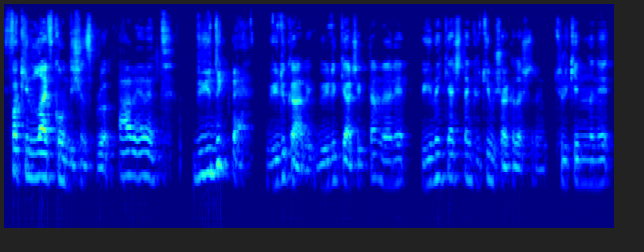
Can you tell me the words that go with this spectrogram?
Fucking life conditions bro. Abi evet. Büyüdük be. Büyüdük abi. Büyüdük gerçekten ve hani büyümek gerçekten kötüymüş arkadaşların. Türkiye'nin hani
